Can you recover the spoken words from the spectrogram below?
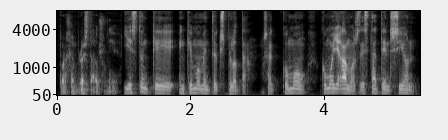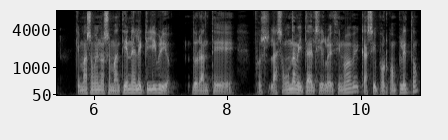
por ejemplo Estados Unidos. ¿Y esto en qué, en qué momento explota? O sea, ¿cómo, ¿cómo llegamos de esta tensión que más o menos se mantiene el equilibrio durante pues, la segunda mitad del siglo XIX, casi por completo,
